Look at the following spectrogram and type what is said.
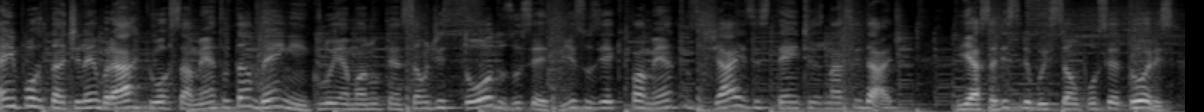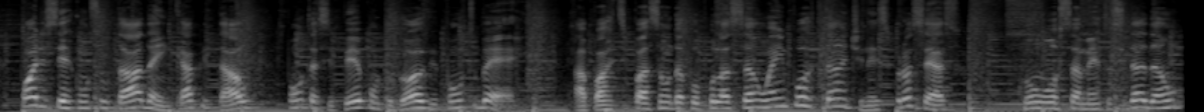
É importante lembrar que o orçamento também inclui a manutenção de todos os serviços e equipamentos já existentes na cidade e essa distribuição por setores pode ser consultada em capital.sp.gov.br. A participação da população é importante nesse processo. Com o Orçamento Cidadão,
